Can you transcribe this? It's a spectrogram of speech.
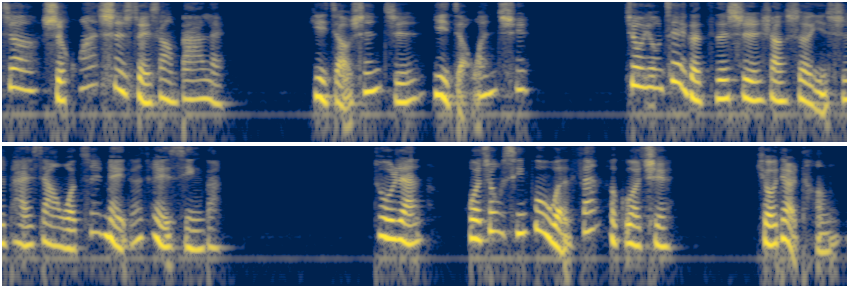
这是花式水上芭蕾，一脚伸直，一脚弯曲，就用这个姿势让摄影师拍下我最美的腿型吧。突然，我重心不稳，翻了过去，有点疼。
